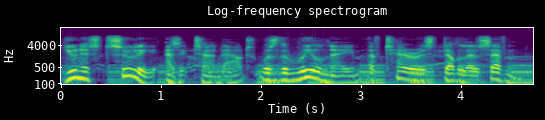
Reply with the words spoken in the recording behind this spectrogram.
Yunus Tsouli, as it turned out, was the real name of terrorist 007.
